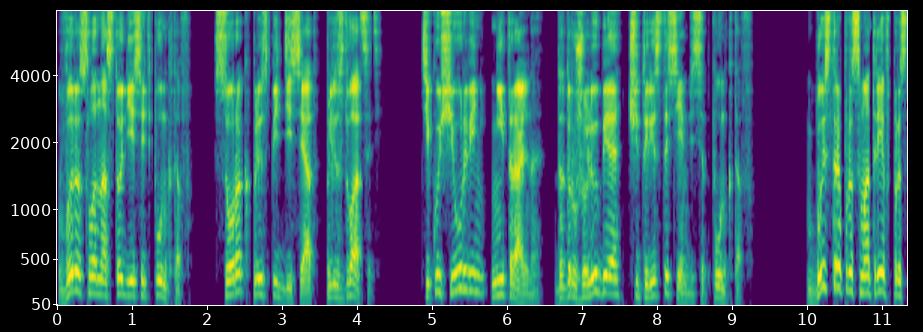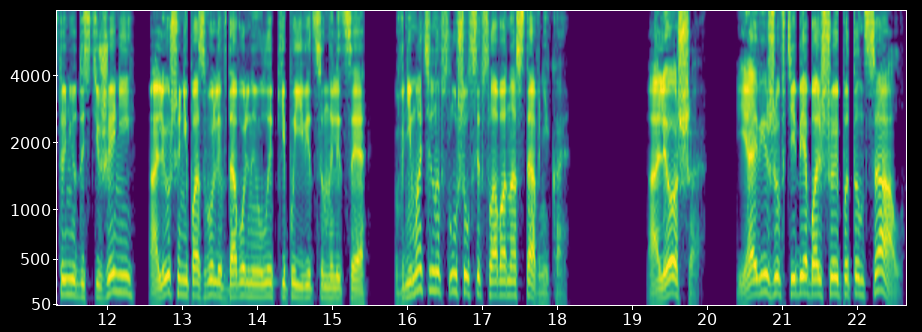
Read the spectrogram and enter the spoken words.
выросла на 110 пунктов. 40 плюс 50 плюс 20. Текущий уровень нейтрально. До дружелюбия 470 пунктов. Быстро просмотрев простыню достижений, Алеша, не позволив довольной улыбке появиться на лице, внимательно вслушался в слова наставника. «Алеша, я вижу в тебе большой потенциал»,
